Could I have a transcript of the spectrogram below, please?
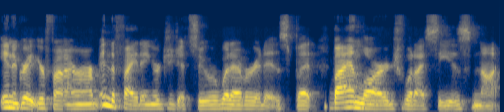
integrate your firearm into fighting or jujitsu or whatever it is. But by and large, what I see is not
